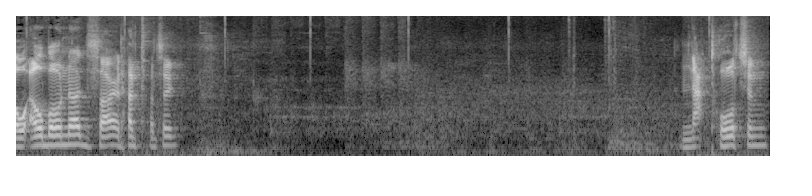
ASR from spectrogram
Oh, elbow nudge. Sorry, not touching. Not touching.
